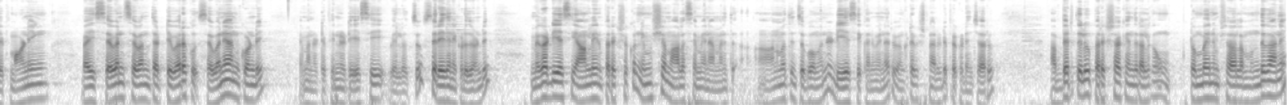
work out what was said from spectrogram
రేపు morning by seven seven thirty వరకు సెవెనే అనుకోండి. ఏమైనా టిఫిన్ వేసి వెళ్ళొచ్చు. సరే ఏదైనా ఇక్కడ చూడండి. మెగా డిఎస్సి ఆన్లైన్ పరీక్షకు నిమిషం ఆలస్యమైన అనుమతించబోమని డిఎస్సి కన్వీనర్ వెంకటకృష్ణారెడ్డి ప్రకటించారు. అభ్యర్థులు పరీక్షా కేంద్రాలకు తొంభై నిమిషాల ముందుగానే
